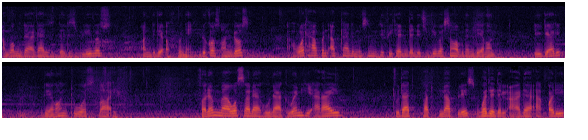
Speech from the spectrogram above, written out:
among the that is the disbelievers on the day of Hunain. Because on those uh, what happened after the Muslims defeated the disbelievers, some of them they run. Do you get it? They run towards Ta'if. فلما وصل هناك when he arrived to that particular place وجد الأعداء قد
